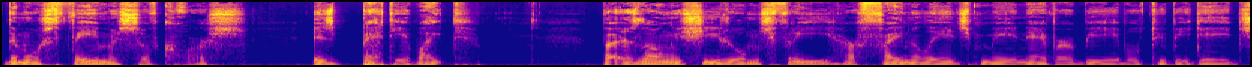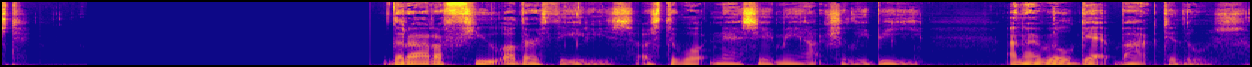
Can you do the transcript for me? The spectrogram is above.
The most famous, of course, is Betty White. But as long as she roams free, her final age may never be able to be gauged. There are a few other theories as to what Nessie may actually be, and I will get back to those.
